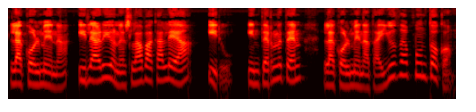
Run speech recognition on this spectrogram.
La Colmena, Hilarion Eslabakalea, iru. Interneten, lacolmenatayuda.com.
